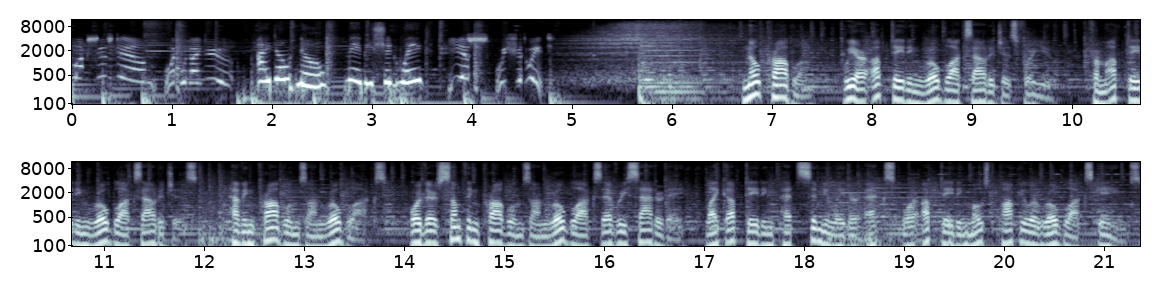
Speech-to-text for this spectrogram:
Roblox is down. What would I do? I don't know. Maybe should wait. Yes, we should wait. No problem, we are updating Roblox outages for you. From updating Roblox outages, having problems on Roblox, or there's something problems on Roblox every Saturday, like updating Pet Simulator X or updating most popular Roblox games,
